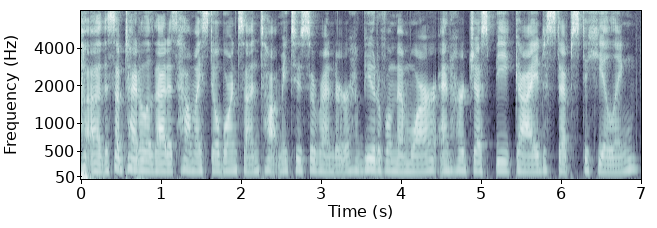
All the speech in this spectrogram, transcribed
Uh, the subtitle of that is How My Stillborn Son Taught Me to Surrender, a beautiful memoir, and her Just Be Guide Steps to Healing.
